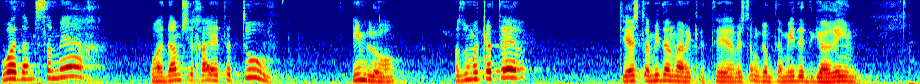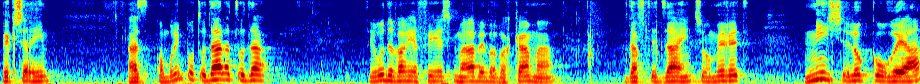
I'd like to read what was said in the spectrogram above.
הוא אדם שמח. הוא אדם שחי את הטוב. אם לא, אז הוא מקטר. כי יש תמיד על מה לקטר, ויש לנו גם תמיד אתגרים וקשיים. אז אומרים פה תודה על התודה. תראו דבר יפה, יש גמרא בבבא קמא, דף ט"ז, שאומרת, מי שלא קורע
